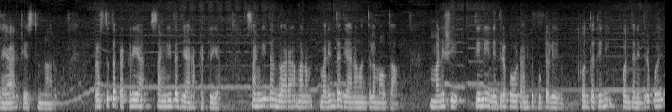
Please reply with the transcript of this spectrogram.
తయారు చేస్తున్నారు. ప్రస్తుత ప్రక్రియ సంగీత ధ్యాన ప్రక్రియ. సంగీతం ద్వారా మనం మరింత ధ్యానవంతులం అవుతాం మనిషి తిని నిద్రపోవటానికి పుట్టలేదు. కొంత తిని కొంత నిద్రపోయి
